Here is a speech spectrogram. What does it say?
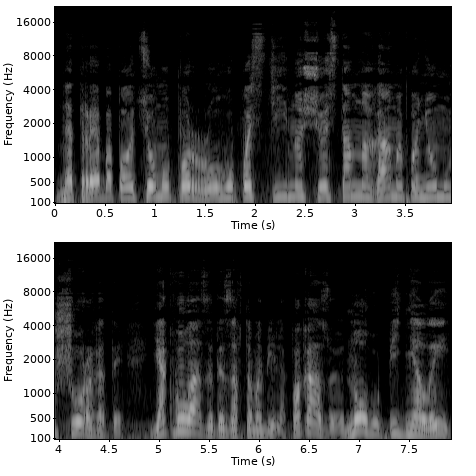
Не треба по цьому порогу постійно щось там ногами по ньому шоргати. Як вилазити з автомобіля? Показую. Ногу підняли,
